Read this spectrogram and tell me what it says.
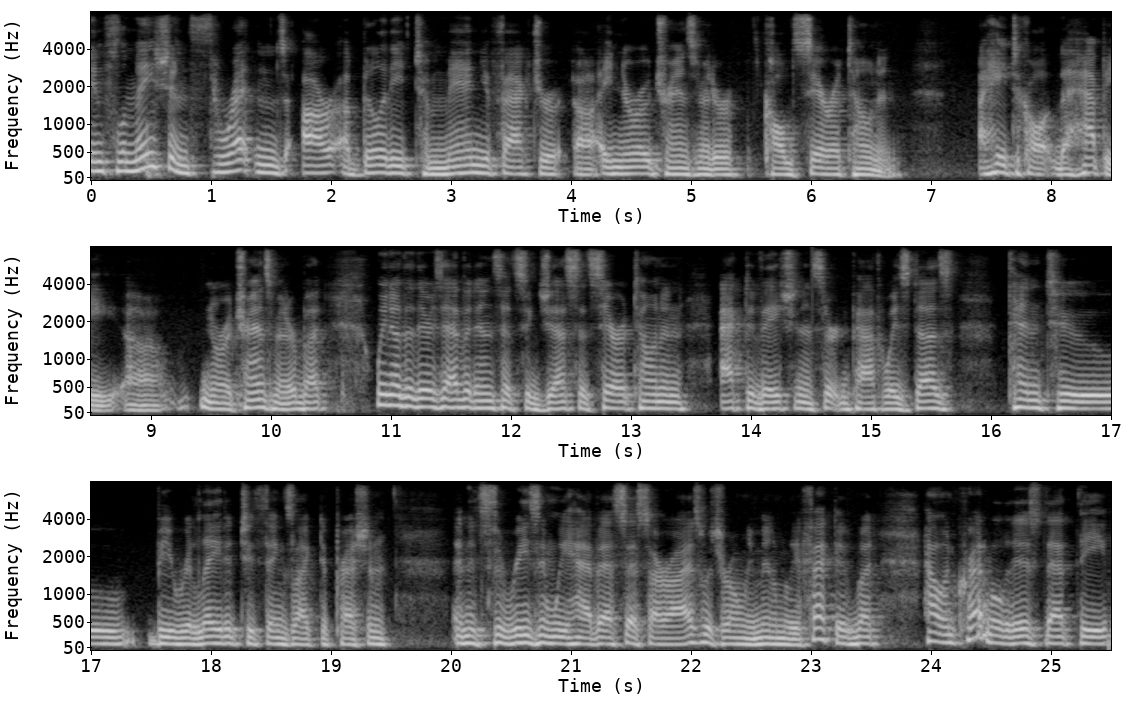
Inflammation threatens our ability to manufacture uh, a neurotransmitter called serotonin. I hate to call it the happy uh, neurotransmitter, but we know that there's evidence that suggests that serotonin activation in certain pathways does tend to be related to things like depression. And it's the reason we have SSRIs, which are only minimally effective, but how incredible it is that the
